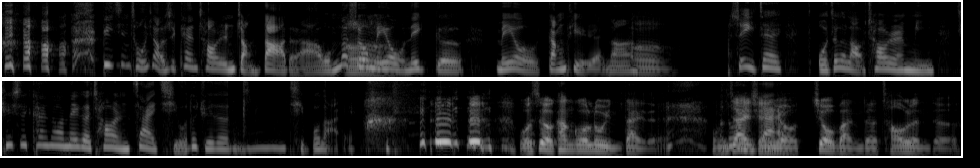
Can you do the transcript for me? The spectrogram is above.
毕竟从小是看超人长大的啊。我们那时候没有那个没有钢铁人啊，嗯，所以在我这个老超人迷，其实看到那个超人再起，我都觉得嗯起不来。我是有看过录影带的，我们家以前有旧版的超人的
